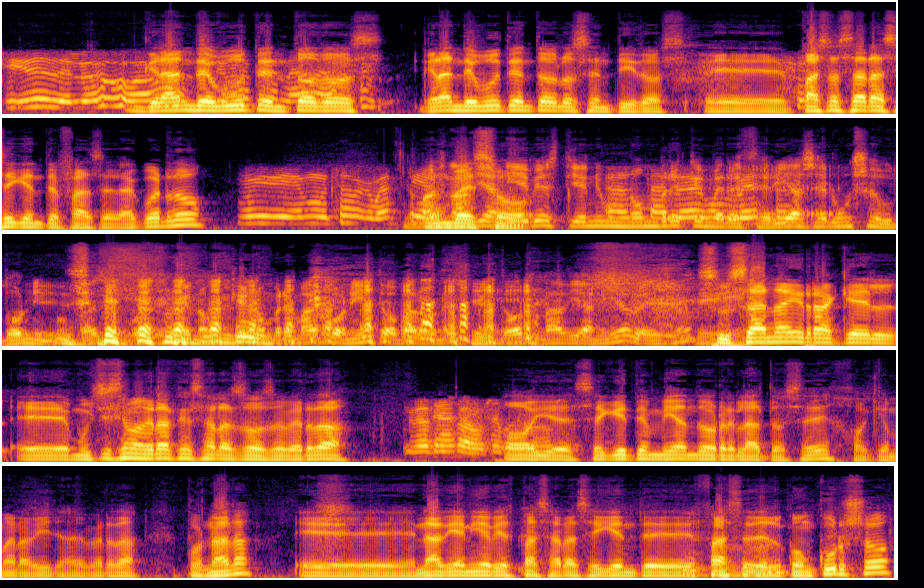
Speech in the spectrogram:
sí, desde luego. Gran debut en todos, gran debut en todos los sentidos. Eh, pasas a la siguiente fase, ¿de acuerdo? Muy bien, muchas gracias. Un Nadia beso. Nieves tiene un Hasta nombre que merecería ser un seudónimo. ¿sabes? Porque qué nom- qué nombre más bonito para un escritor, Nadia Nieves. ¿no? Susana y Raquel, eh, muchísimas gracias a las dos, de verdad. Gracias a vosotros. Oye, seguid enviando relatos, ¿eh? Jo, qué maravilla, de verdad. Pues nada, eh, Nadia Nieves pasa a la siguiente fase del concurso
